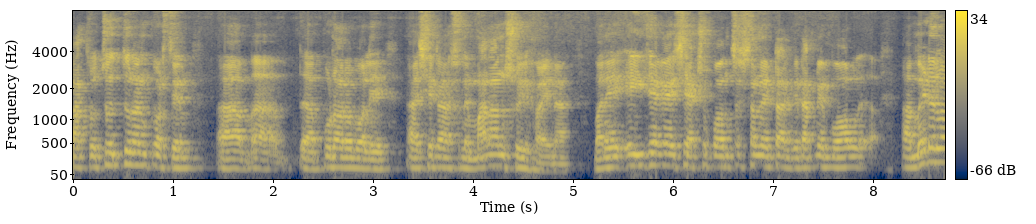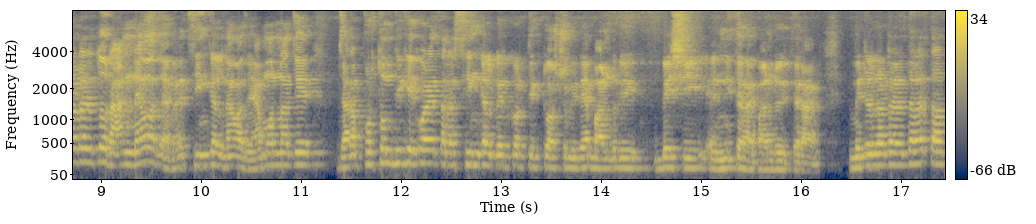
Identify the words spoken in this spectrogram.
মাত্র চোদ্দ রান করছেন পনেরো বলে সেটা আসলে মানানসই হয় না। মানে এই জায়গায় এসে একশো পঞ্চাশ রানের টার্গেট আপনি বল মিডল অর্ডারে তো রান নেওয়া যায় মানে সিঙ্গেল নেওয়া যায়। এমন না যে যারা প্রথম দিকে করে, তারা সিঙ্গেল বের করতে একটু অসুবিধা বাউন্ডারি বেশি নিতে হয় বাউন্ডারিতে রান মিডল অর্ডারে তারা তার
